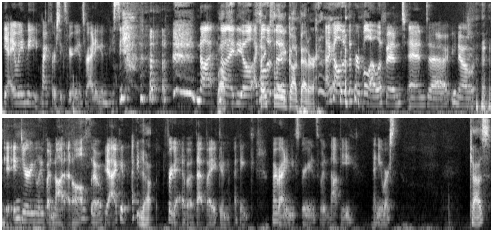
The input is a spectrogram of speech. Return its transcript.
yeah, it made me my first experience riding in BC. not Well, not ideal. I call Thankfully, it the, it got better. I called it the purple elephant, and uh, you know, endearingly, but not at all. So yeah, I could I could Yeah. forget about that bike, and I think my riding experience would not be any worse. Kaz,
